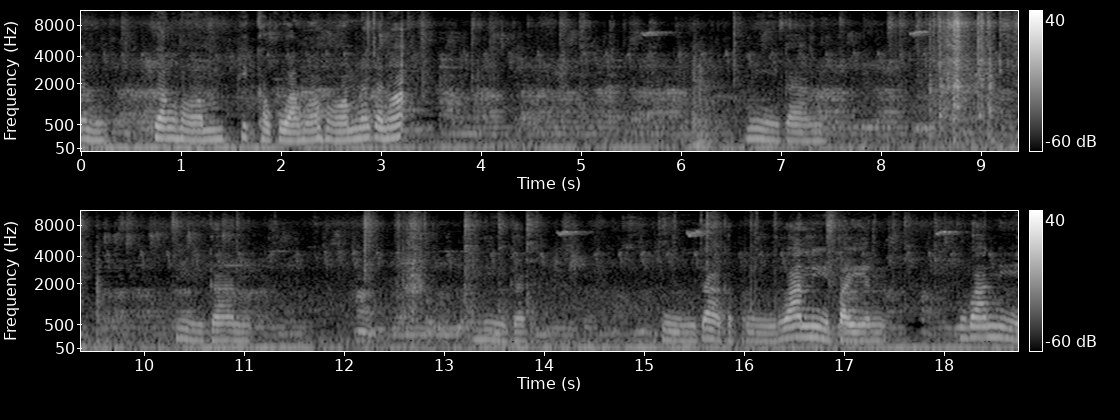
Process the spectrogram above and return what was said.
อันเครื่องหอมพริกข้าวขัวหัวหอมนะจ๊ะเนาะนี่การ นี่การนี่กับปูจ้ากับปูว่านนี่ไปอันเมื่านนี่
